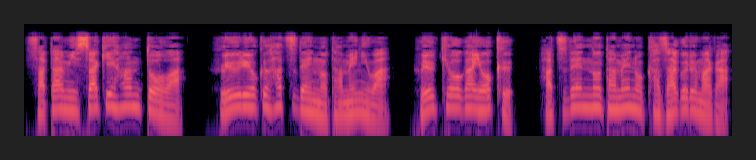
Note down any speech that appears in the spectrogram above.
佐田岬半島は、風力発電のためには、風況が良く、発電のための風車が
